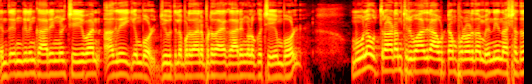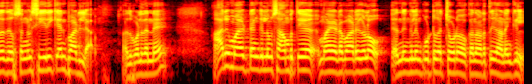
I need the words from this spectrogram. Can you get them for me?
എന്തെങ്കിലും കാര്യങ്ങൾ ചെയ്യുവാൻ ആഗ്രഹിക്കുമ്പോൾ ജീവിതത്തിലെ പ്രധാനപ്പെട്ടതായ കാര്യങ്ങളൊക്കെ ചെയ്യുമ്പോൾ മൂല ഉത്രാടം തിരുവാതിര ഔട്ടം പുണർതം എന്നീ നക്ഷത്ര ദിവസങ്ങൾ സ്വീകരിക്കാൻ പാടില്ല. അതുപോലെ തന്നെ ആരുമായിട്ടെങ്കിലും സാമ്പത്തികമായ ഇടപാടുകളോ എന്തെങ്കിലും കൂട്ടുകച്ചവടമോ ഒക്കെ നടത്തുകയാണെങ്കിൽ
